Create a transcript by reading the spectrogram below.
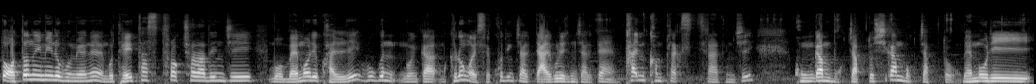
또 어떤 의미로 보면은 뭐 data structure라든지 뭐 메모리 관리 혹은 뭐 그러니까 그런 거 있어요. 코딩 짤 때 알고리즘 짤 때 time complexity라든지 공간 복잡도, 시간 복잡도, memory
